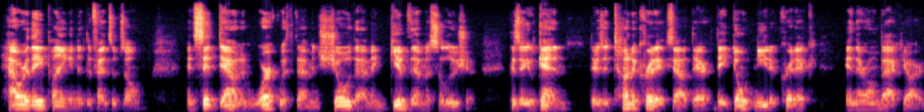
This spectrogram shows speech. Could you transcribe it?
how are they playing in the defensive zone? And sit down and work with them and show them and give them a solution. Because again, there's a ton of critics out there. They don't need a critic in their own backyard.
